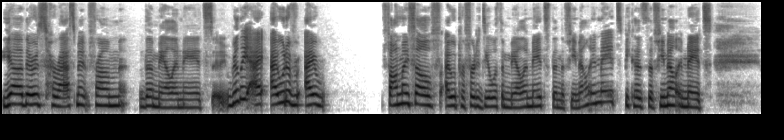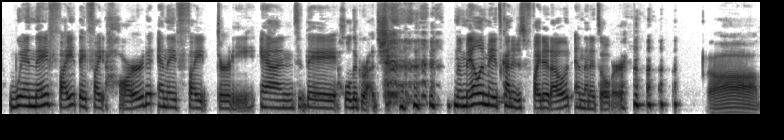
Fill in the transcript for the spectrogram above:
Yeah, there was harassment from the male inmates. Really, I, I would have, I found myself, I would prefer to deal with the male inmates than the female inmates because the female inmates, when they fight, they fight hard and they fight dirty and they hold a grudge. the male inmates kind of just fight it out and then it's over. ah,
